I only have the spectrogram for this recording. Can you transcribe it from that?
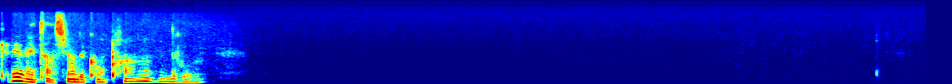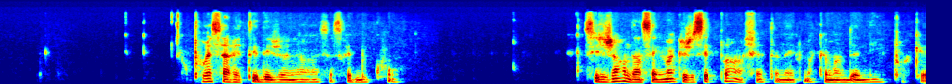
quelle est l'intention de comprendre? Pourrait s'arrêter déjà là, hein, ça serait beaucoup. C'est le genre d'enseignement que je ne sais pas, en fait, honnêtement, comment donner pour que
